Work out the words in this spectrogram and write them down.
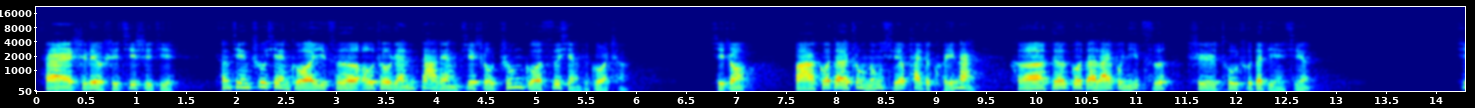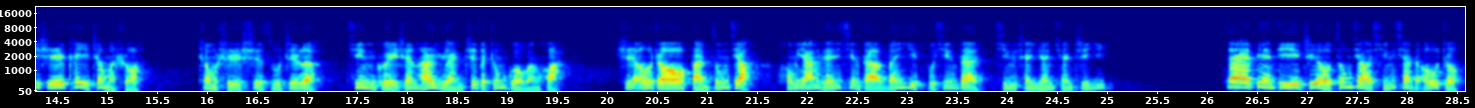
在十六、十七世纪，曾经出现过一次欧洲人大量接受中国思想的过程。其中，法国的重农学派的奎奈和德国的莱布尼茨是突出的典型。其实可以这么说，重视世俗之乐、敬鬼神而远之的中国文化，是欧洲反宗教、弘扬人性的文艺复兴的精神源泉之一。在遍地只有宗教形象的欧洲，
